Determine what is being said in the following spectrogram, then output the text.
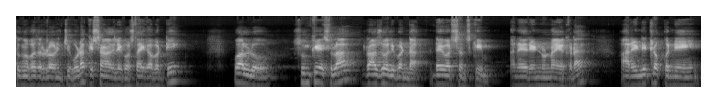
తుంగభద్రలో నుంచి కూడా కృష్ణానదిలోకి వస్తాయి కాబట్టి వాళ్ళు సుంకేసుల రాజోలి బండ డైవర్షన్ స్కీమ్ అనేది రెండు ఉన్నాయి అక్కడ. ఆ రెండిట్లో కొన్ని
